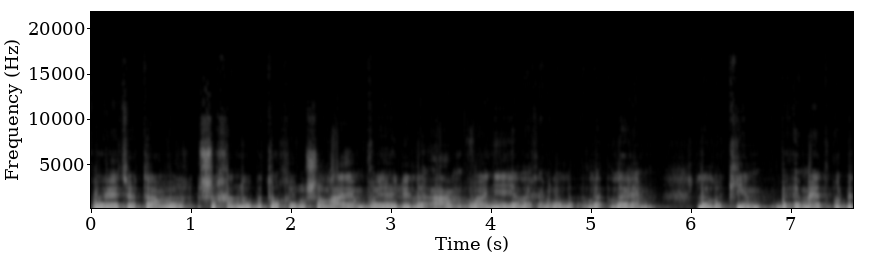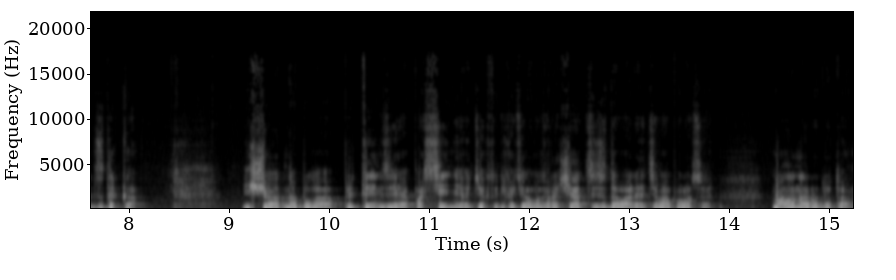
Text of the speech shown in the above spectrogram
Говорите там в Шахану Бетох Иерушалаем, Ваяюли Лаам, Вани Ялахем Ларем Лелоким, Беэмет Убецдака. Еще одна была претензия, опасения у тех, кто не хотел возвращаться и задавали эти вопросы. Мало народу там,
